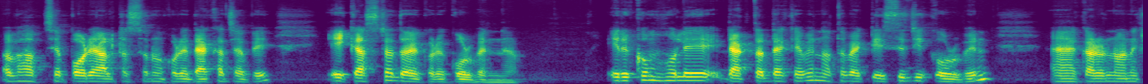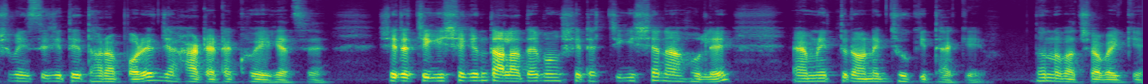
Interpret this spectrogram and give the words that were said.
বা ভাবছে পরে আল্ট্রাসাউন্ড করে দেখা যাবে। এই কাজটা দয়া করে করবেন না। এরকম হলে ডাক্তার দেখাবেন অথবা একটা ইসিজি করবেন। কারণ অনেক সময় ইসিজিতেই ধরা পড়ে যে হার্ট অ্যাটাক হয়ে গেছে। সেটা চিকিৎসা কিন্তু আলাদা এবং সেটা চিকিৎসা না হলে মৃত্যুর অনেক ঝুঁকি থাকে। ধন্যবাদ সবাইকে।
